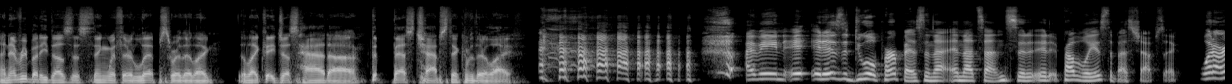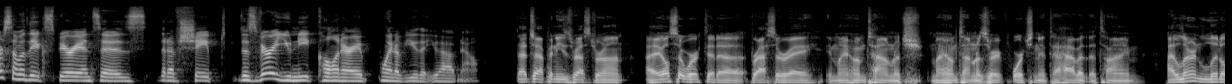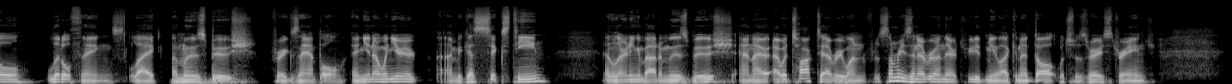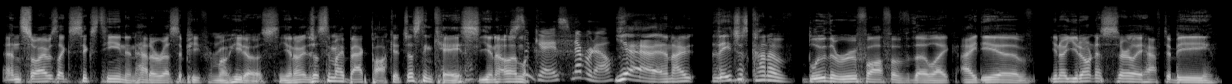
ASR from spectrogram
And everybody does this thing with their lips where they're like like they just had uh, the best chapstick of their life. I mean, it, it is a dual purpose in that in that sense. It, it probably is the best chapstick. What are some of the experiences that have shaped this very unique culinary point of view that you have now? That Japanese restaurant. I also worked at a brasserie in my hometown, which my hometown was very fortunate to have at the time. I learned little little things like amuse bouche, for example. And you know, when you're I guess 16 and learning about amuse bouche, and I, I would talk to everyone. For some reason, everyone there treated me like an adult, which was very strange. And so I was like 16 and had a recipe for mojitos, you know, just in my back pocket, just in case, you know. Just in case, never know. yeah, and I they just kind of blew the roof off of the like idea of, you know, you don't necessarily have to be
